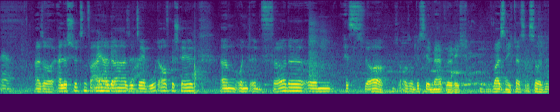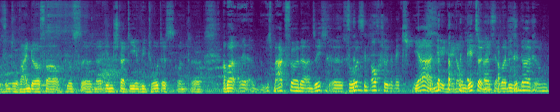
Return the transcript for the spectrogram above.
Ja. Also alle Schützenvereine Ja, okay. da sind sehr gut aufgestellt. Ähm, und in Förde ähm, ist ja ist auch so ein bisschen merkwürdig. Ich weiß nicht, das ist so, das sind so Rheindörfer plus äh, eine Innenstadt, die irgendwie tot ist. Und äh, aber äh, ich mag Förde an sich äh, schon. Das sind auch schöne Menschen. Ja, nee, nee darum geht's ja nicht. Aber die sind halt ähm,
